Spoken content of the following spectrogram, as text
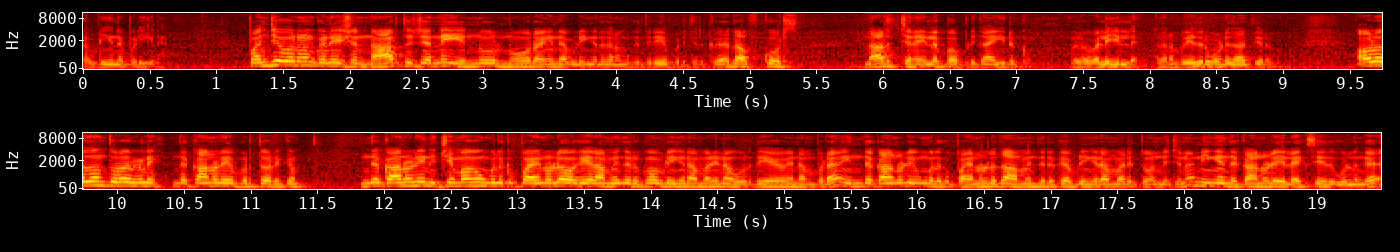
அப்படிங்கிற படிக்கிறேன். பஞ்சவரணம் கணேசன் நார்த்து சென்னை எண்ணூறு நூறு ஐன் அப்படிங்கிறத நமக்கு தெரியப்படுத்தியிருக்கிறாரு. அஃப்கோர்ஸ் நார்த் சென்னையில் இப்போ அப்படி தான் இருக்கும். வேறு வழி இல்லை. அதை நம்ம எதிர்கொண்டு தான் தீரணும். அவ்வளோதான் தோழர்களே இந்த காணொலியை பொறுத்த வரைக்கும். இந்த காணொலி நிச்சயமாக உங்களுக்கு பயனுள்ள வகையில் அமைந்திருக்கும் அப்படிங்கிற மாதிரி நான் உறுதியாகவே நம்புகிறேன் இந்த காணொலி உங்களுக்கு பயனுள்ளதாக அமைந்திருக்கு அப்படிங்கிற மாதிரி தோணுச்சுன்னா நீங்கள் இந்த காணொலியை லைக் செய்து கொள்ளுங்கள்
